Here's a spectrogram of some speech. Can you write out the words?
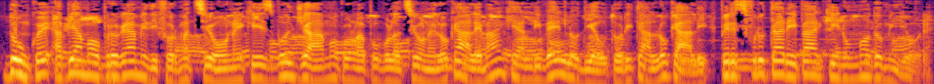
Dunque abbiamo programmi di formazione che svolgiamo con la popolazione locale, ma anche a livello di autorità locali per sfruttare i parchi in un modo migliore.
